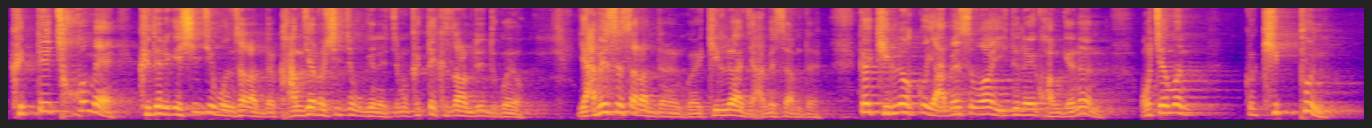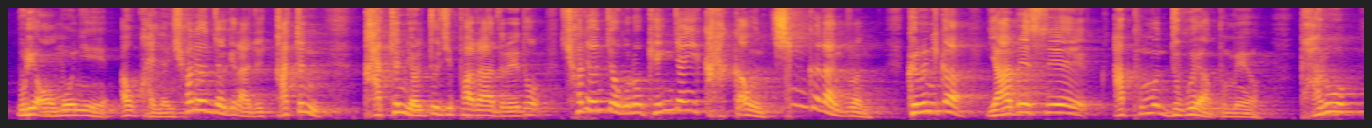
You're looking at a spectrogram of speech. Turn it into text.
그때 처음에 그들에게 시집 온 사람들 강제로 시집 오긴 했지만 그때 그 사람들이 누구예요? 야베스 사람들인 거예요. 길르아지 야베스 사람들. 그러니까 길르고 야베스와 이들의 관계는 어쩌면 그 깊은 우리 어머니하고 관련 혈연적인 아주 같은 같은 열두 지파라 하더라도 혈연적으로 굉장히 가까운 친근한 그런 그러니까 야베스의 아픔은 누구의 아픔이에요? 바로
